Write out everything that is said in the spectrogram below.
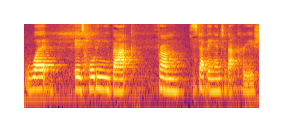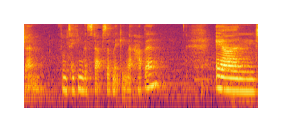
what is holding you back from stepping into that creation, from taking the steps of making that happen? And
